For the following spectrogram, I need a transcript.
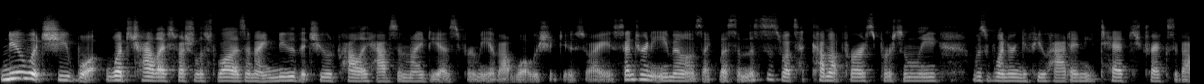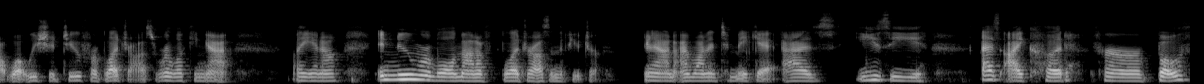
knew what she what child life specialist was and i knew that she would probably have some ideas for me about what we should do. So i sent her an email. I was like listen this is what's come up for us personally. I was wondering if you had any tips tricks about what we should do for blood draws. We're looking at you know innumerable amount of blood draws in the future. And I wanted to make it as easy as I could for both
